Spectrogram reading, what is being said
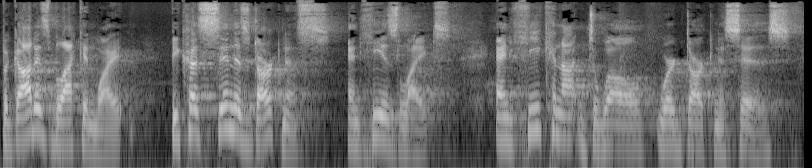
But God is black and white because sin is darkness and he is light and he cannot dwell where darkness is.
